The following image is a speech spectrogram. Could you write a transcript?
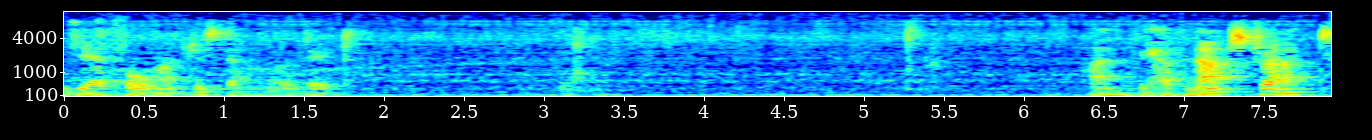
PDF format, just download it. And we have an abstract.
